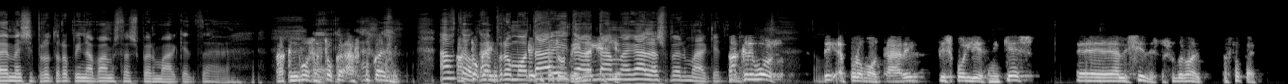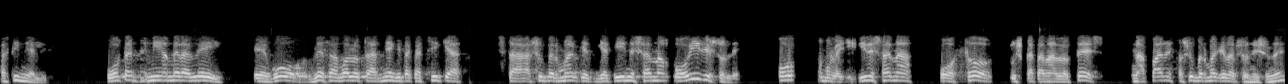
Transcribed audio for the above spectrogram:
έμεσης προτροπή να πάμε στα σούπερ μάρκετ. ε. Ακριβώς αυτό, κα- αυτό κάνει. Αυτό, Αυτό κάνει. προμοτάρει Έτσι το τα, είναι τα αλήθεια. μεγάλα σούπερ μάρκετ. ναι. Ακριβώς. Προμοτάρει τις πολυεθνικές ε, αλυσίδες στο σούπερ μάρκετ. Αυτό κάνει. Αυτή είναι η αλήθεια. Όταν τη μία μέρα λέει, Εγώ δεν θα βάλω τα αρνιά και τα κατσίκια στα σούπερ μάρκετ γιατί είναι σαν να. Ο ίδιος το λέει. Ο, το λέγει. Είναι σαν να ωθώ τους καταναλωτές να πάνε στα σούπερ μάρκετ να ψωνίσουν Ε,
